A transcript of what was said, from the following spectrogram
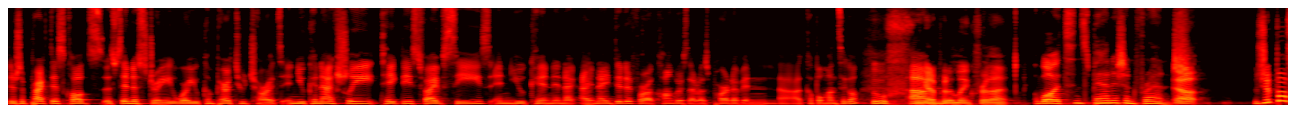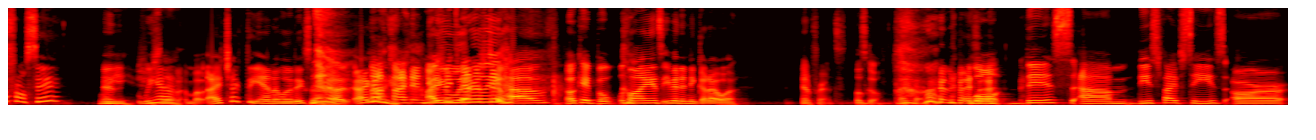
there's a practice called synastry where you compare two charts and you can actually take these five C's and you can and I, and I did it for a congress that I was part of in uh, a couple months ago. Oof, we gotta put a link for that. Well, it's in Spanish and French. Yeah. Je parle français. Oui, we have. I checked the analytics. I got. I, got, I literally have Okay, but clients even in Nicaragua and France. Let's go. Okay. well, this um, these five C's are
